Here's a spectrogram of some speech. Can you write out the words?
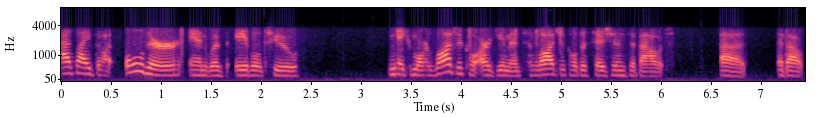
As I got older and was able to make more logical arguments and logical decisions about uh, about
